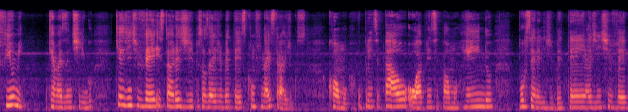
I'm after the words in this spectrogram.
filme, que é mais antigo, que a gente vê histórias de pessoas LGBTs com finais trágicos, como o principal ou a principal morrendo por ser LGBT, a gente vê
